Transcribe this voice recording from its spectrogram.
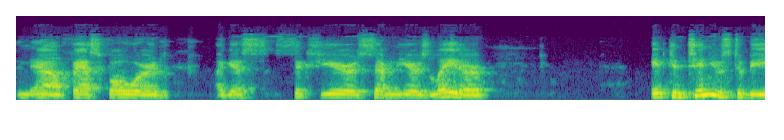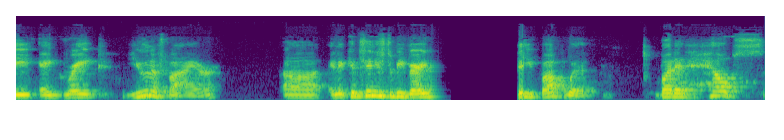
now fast forward, I guess six years, seven years later, it continues to be a great unifier, uh, and it continues to be very to keep up with. But it helps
